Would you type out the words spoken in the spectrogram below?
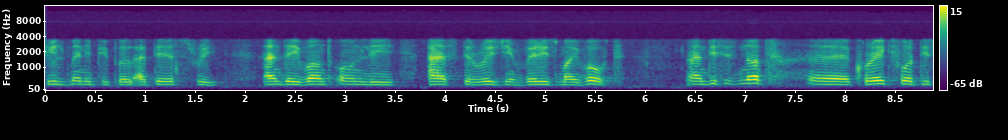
killed many people at the street, and they want only ask the regime, where is my vote? And this is not uh, for this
